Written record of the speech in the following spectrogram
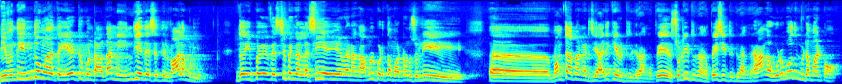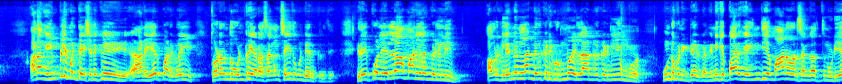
நீ வந்து இந்து மதத்தை ஏற்றுக்கொண்டால் தான் நீ இந்திய தேசத்தில் வாழ முடியும். இதோ இப்போவே வெஸ்ட் பெங்காலில் சிஏஏவை நாங்கள் அமுல்படுத்த மாட்டோம்னு சொல்லி மம்தா பானர்ஜி அறிக்கை விட்டுருக்குறாங்க. பே சொல்லிட்டு இருக்காங்க பேசிட்டு இருக்கிறாங்க நாங்கள் ஒருபோதும் விட மாட்டோம். ஆனால் அங்கே இம்ப்ளிமெண்டேஷனுக்கு ஆன ஏற்பாடுகளை தொடர்ந்து ஒன்றிய அரசாங்கம் செய்து கொண்டே இருக்கிறது. இதை போல் எல்லா மாநிலங்களிலும் அவர்கள் என்னெல்லாம் நெருக்கடி கொடுக்கணுமோ எல்லா நெருக்கடிகளையும் உண்டு பண்ணிக்கிட்டே இருக்காங்க. இன்றைக்கி பாருங்கள் இந்திய மாணவர் சங்கத்தினுடைய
